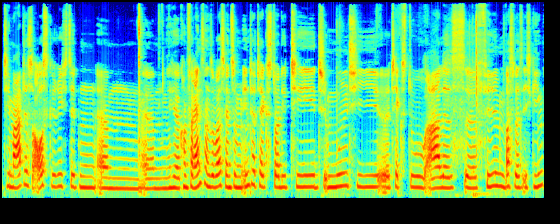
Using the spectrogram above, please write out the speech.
thematisch ausgerichteten ähm, ähm, hier Konferenzen und sowas, wenn es um Intertextualität, multitextuales äh, Film, was weiß ich ging.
